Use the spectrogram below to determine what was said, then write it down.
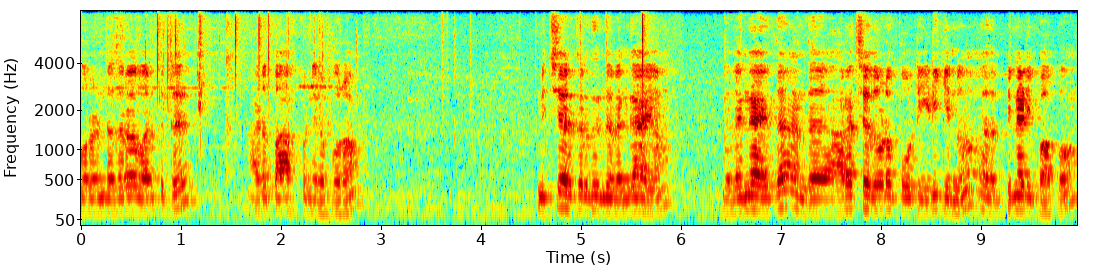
ஒரு ரெண்டு தடவை வறுத்துட்டு அடுப்பை ஆஃப் பண்ணிட போகிறோம் மிச்சம் இருக்கிறது இந்த வெங்காயம். இந்த வெங்காயத்தை அந்த அரைச்சதோடு போட்டு இடிக்கணும். அதை பின்னாடி பார்ப்போம்.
